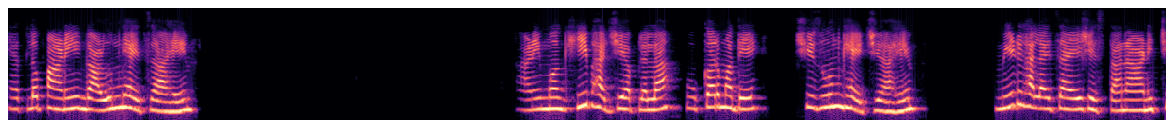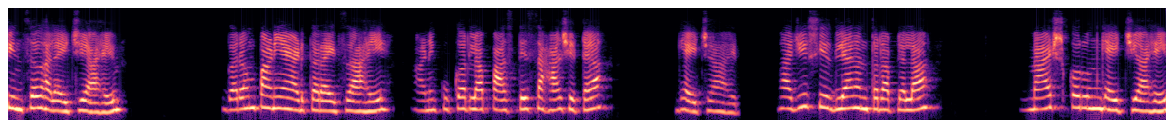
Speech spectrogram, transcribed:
यातलं पाणी गाळून घ्यायचं आहे. आणि मग ही भाजी आपल्याला कुकरमध्ये शिजवून घ्यायची आहे. मीठ घालायचं आहे शिजताना आणि चिंच घालायची आहे. गरम पाणी ॲड करायचं आहे आणि कुकरला पाच ते सहा शिट्या घ्यायच्या आहेत. भाजी शिजल्यानंतर आपल्याला मॅश करून घ्यायची आहे.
